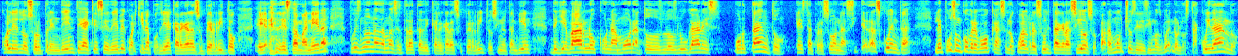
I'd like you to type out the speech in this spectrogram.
cuál es lo sorprendente? ¿A qué se debe? Cualquiera podría cargar a su perrito eh, de esta manera. Pues no nada más se trata de cargar a su perrito, sino también de llevarlo con amor a todos los lugares. Por tanto, esta persona, si te das cuenta, le puso un cubrebocas, lo cual resulta gracioso para muchos y decimos, bueno, lo está cuidando.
